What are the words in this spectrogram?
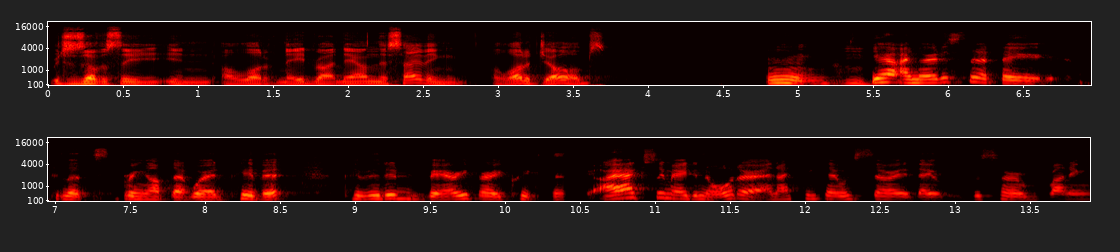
which is obviously in a lot of need right now, and they're saving a lot of jobs. Mm. Mm. Yeah, I noticed that they let's bring up that word pivot pivoted very very quickly. I actually made an order, and I think they were so they were so running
